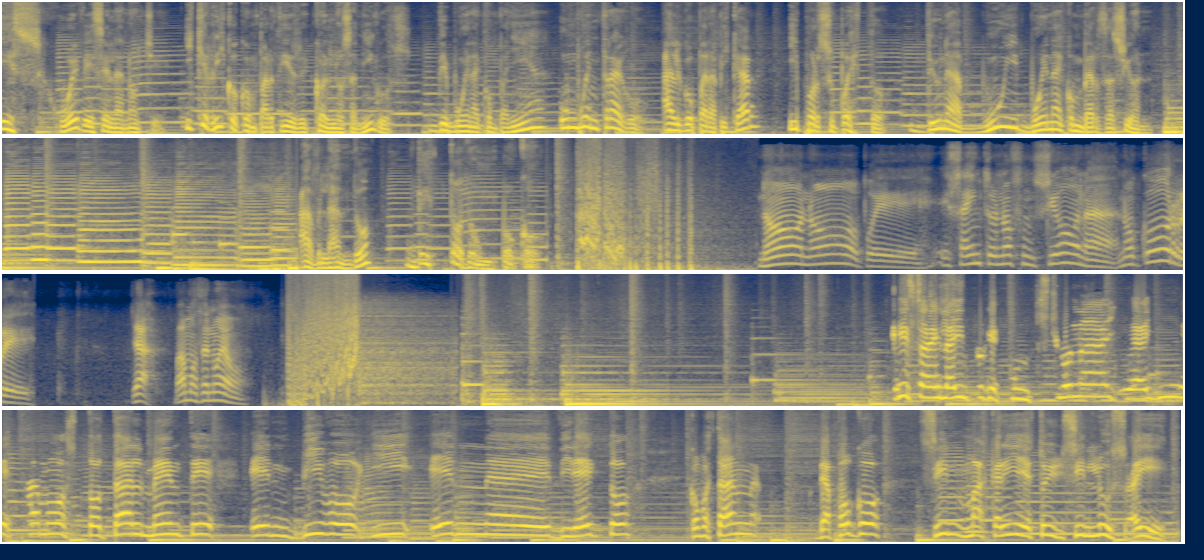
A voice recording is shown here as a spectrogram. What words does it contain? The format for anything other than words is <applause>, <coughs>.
Es jueves en la noche y qué rico compartir con los amigos. De buena compañía, un buen trago, algo para picar y por supuesto, de una muy buena conversación. Hablando de todo un poco. No, no, pues esa intro no funciona, no corre. Ya, vamos de nuevo. Esa es la intro que funciona y ahí estamos totalmente en vivo y en eh, directo. ¿Cómo están? De a poco, sin mascarilla y estoy sin luz ahí.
